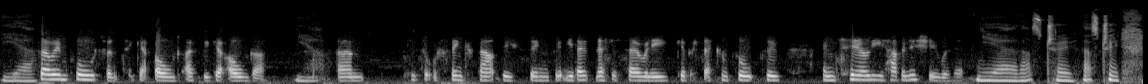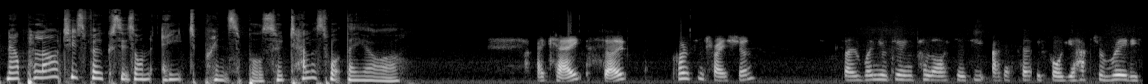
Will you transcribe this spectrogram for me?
yeah, So important to get old as we get older. yeah. Um, to sort of think about these things that you don't necessarily give a second thought to until you have an issue with it. Yeah, that's true. That's true. Now, Pilates focuses on eight principles. So tell us what they are. Okay, so concentration. So when you're doing Pilates, you, as I said before, you have to really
